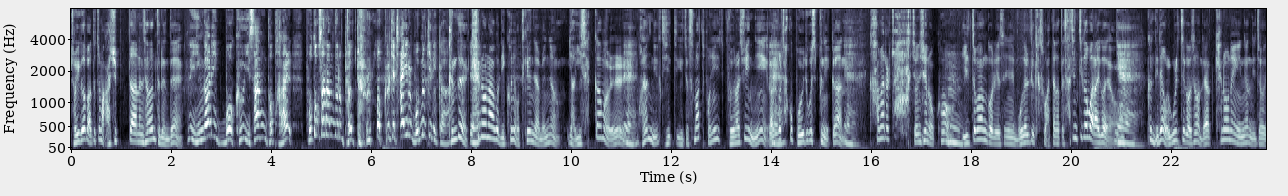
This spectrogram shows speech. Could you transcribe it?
저희가 봐도 좀 아쉽다는 생각은 드는데. 근데 인간이 뭐 그 이상 더 바랄 보통 사람들은 별로 그렇게 차이를 못 느끼니까. 근데 예. 캐논하고 니콘이 어떻게 했냐면요. 야 이 색감을 예. 과연 이, 이, 이, 스마트폰이 구현할 수 있니?라는 예. 걸 자꾸 보여주고 싶으니까 예. 카메라를 쫙 전시해놓고 음. 일정한 거리에서 모델들 계속 왔다 갔다 사진 찍어봐라 이거예요. 예. 그럼 니네 얼굴 찍어서 내가 캐논에 있는 저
